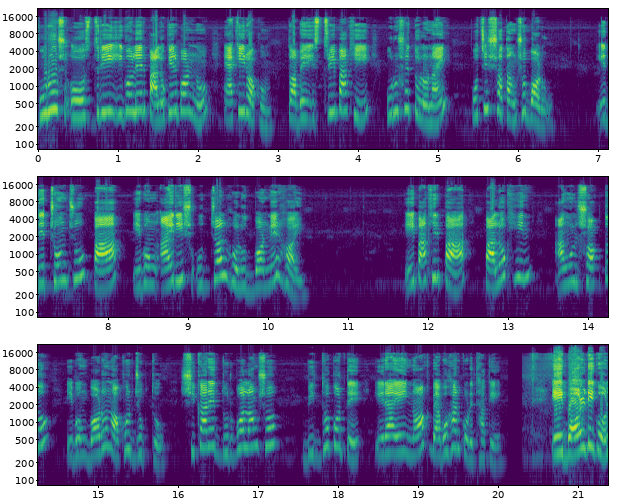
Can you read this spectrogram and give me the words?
পুরুষ ও স্ত্রী ঈগলের পালকের বর্ণ একই রকম, তবে স্ত্রী পাখি পুরুষের তুলনায় পঁচিশ শতাংশ বড়। এদের চঞ্চু, পা এবং আইরিশ উজ্জ্বল হলুদ বর্ণের হয়। এই পাখির পা পালকহীন, আঙুল শক্ত এবং বড় নখরযুক্ত। শিকারের দুর্বল অংশ বিদ্ধ করতে এরা এই নখ ব্যবহার করে থাকে। এই বল্ড ইগল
